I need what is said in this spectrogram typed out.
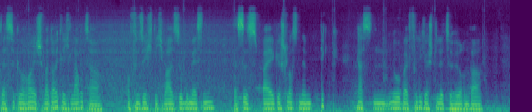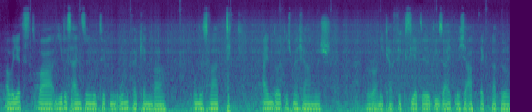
Das Geräusch war deutlich lauter Offensichtlich war es so bemessen, dass es bei geschlossenem Tickkasten nur bei völliger Stille zu hören war. Aber jetzt war jedes einzelne Ticken unverkennbar und es war tick eindeutig mechanisch. Veronica fixierte die seitliche Abdeckplatte,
